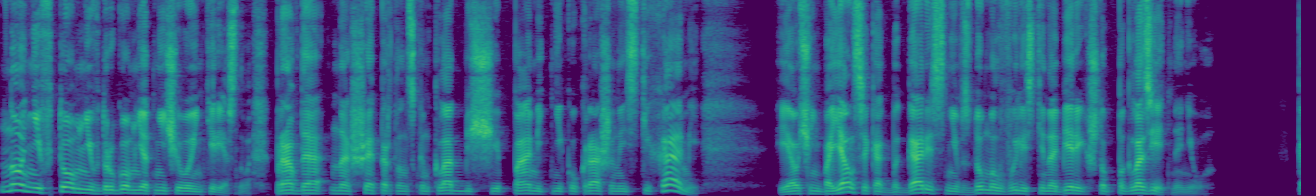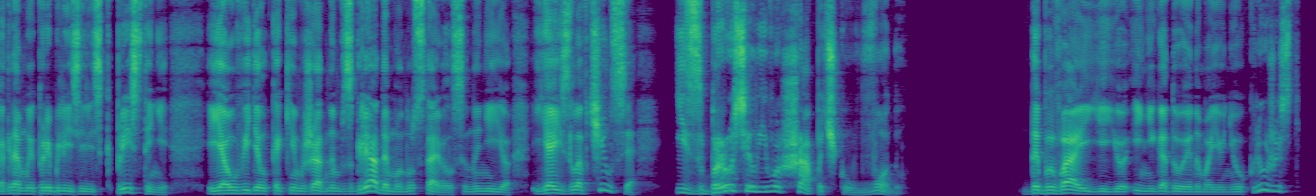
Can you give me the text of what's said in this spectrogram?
Но ни в том, ни в другом нет ничего интересного. Правда, на Шепертонском кладбище памятник, украшенный стихами, я очень боялся, как бы Гаррис не вздумал вылезти на берег, чтобы поглазеть на него. Когда мы приблизились к пристани, и я увидел, каким жадным взглядом он уставился на нее, я изловчился и сбросил его шапочку в воду. Добывая ее и негодуя на мою неуклюжесть,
